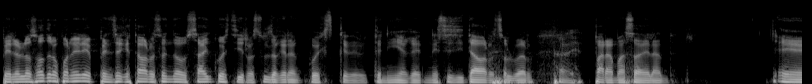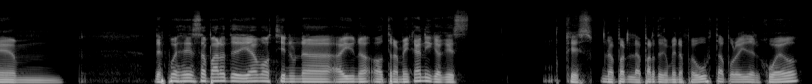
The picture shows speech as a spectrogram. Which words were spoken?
pero los otros poner pensé que estaba resolviendo sidequests y resulta que eran quests que tenía que necesitaba resolver para más adelante. Em, después de esa parte, digamos, tiene una hay una otra mecánica que es que es una la parte que menos me gusta por ahí del juego,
